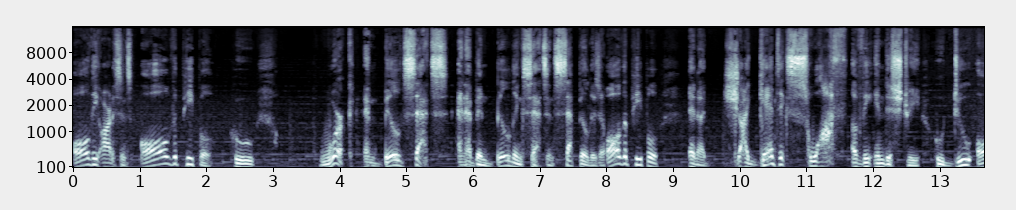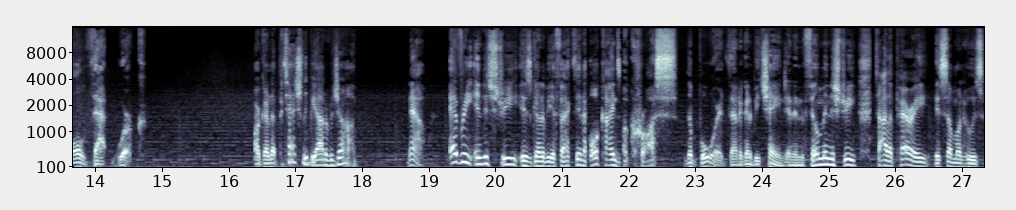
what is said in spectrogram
All the artisans, all the people who work and build sets and have been building sets and set builders and all the people in a gigantic swath of the industry who do all that work are going to potentially be out of a job. Now, every industry is going to be affected, all kinds across the board that are going to be changed. And in the film industry, Tyler Perry is someone who's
